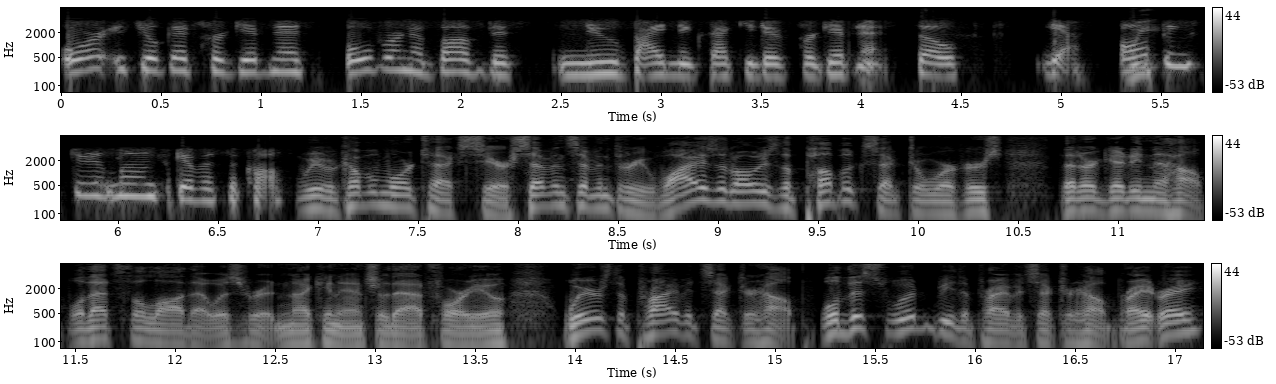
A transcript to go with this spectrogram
or if you'll get forgiveness over and above this new Biden executive forgiveness. So, yes, all We- things student loans, give us a call. We have a couple more texts here. 773. Why is it always the public sector workers that are getting the help? Well, that's the law that was written. I can answer that for you. Where's the private sector help? Well, this would be the private sector help, right, Ray?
